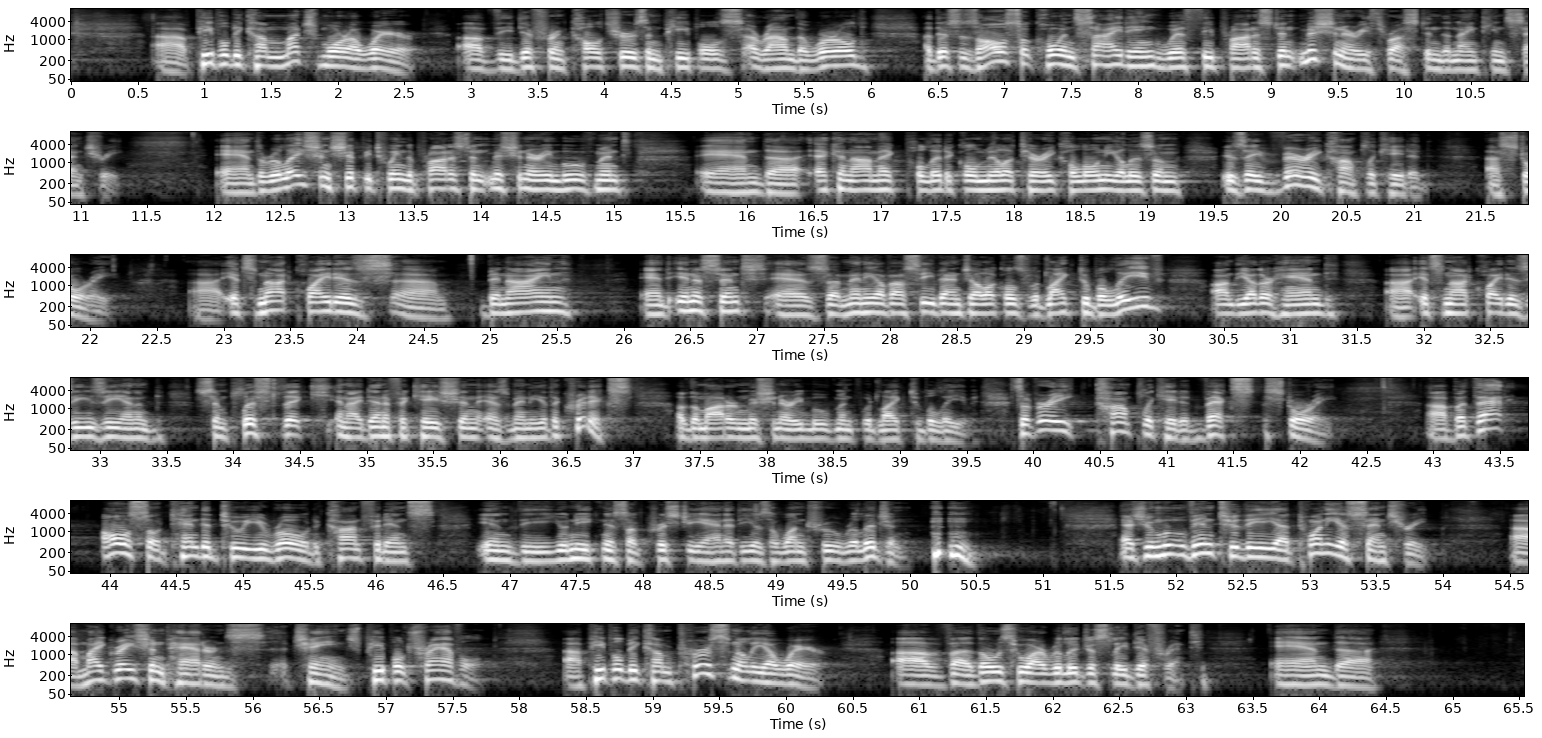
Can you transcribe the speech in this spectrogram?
Uh, people become much more aware of the different cultures and peoples around the world. Uh, this is also coinciding with the Protestant missionary thrust in the 19th century. And the relationship between the Protestant missionary movement and uh, economic, political, military colonialism is a very complicated uh, story. Uh, it's not quite as uh, benign and innocent as uh, many of us evangelicals would like to believe. On the other hand, uh, it's not quite as easy and simplistic in identification as many of the critics of the modern missionary movement would like to believe. It's a very complicated, vexed story. Uh, but that also tended to erode confidence in the uniqueness of Christianity as a one true religion. as you move into the uh, 20th century, uh, migration patterns change, people travel, uh, people become personally aware of uh, those who are religiously different. And uh,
